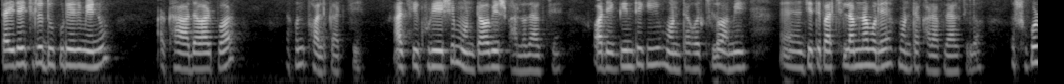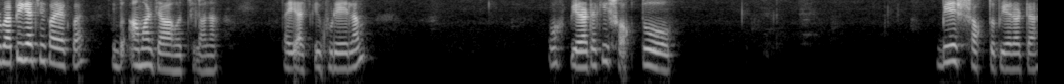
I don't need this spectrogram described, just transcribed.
তাই এটাই ছিল দুপুরের মেনু আর খাওয়া দাওয়ার পর এখন ফল কাটছি। আজকে ঘুরে এসে মনটাও বেশ ভালো লাগছে। অনেক দিন থেকেই মনটা হচ্ছিল, আমি যেতে পারছিলাম না বলে মনটা খারাপ লাগছিল। তো শুকুর বাপি গেছে কয়েকবার, কিন্তু আমার যাওয়া হচ্ছিল না। তাই আজকে ঘুরে এলাম। ওহ, পেয়ারাটা কি শক্ত? বেশ শক্ত পেয়ারাটা।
